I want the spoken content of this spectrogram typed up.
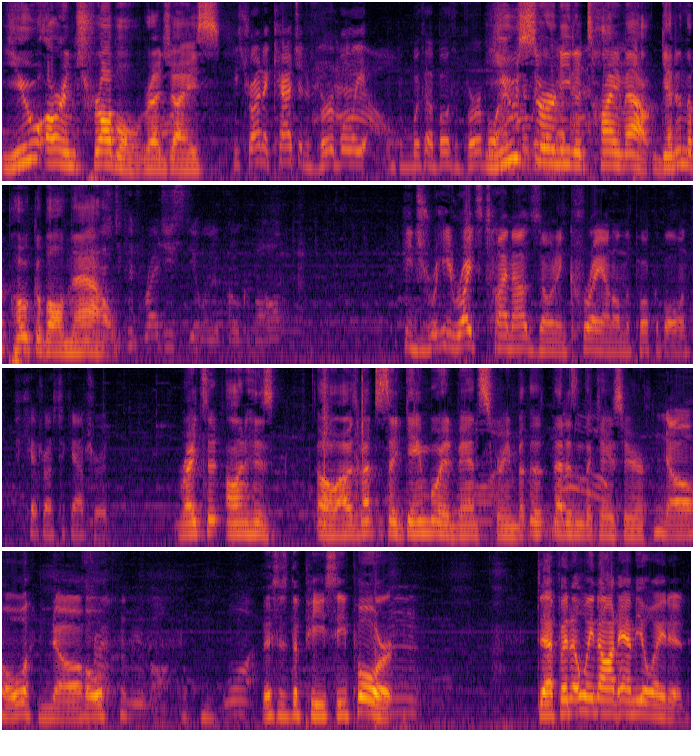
You are in trouble, Regice. He's trying to catch it verbally Ow. with uh, both verbal. You, physical sir, need a timeout. Get in the Pokeball now. Managed to catch Reggie stealing the Pokeball. He he writes timeout zone in crayon on the Pokeball and tries to capture it. Writes it on his. Oh, I was about to say Game Boy Advance screen, but th- that isn't the case here. No, no. Premier ball. One. This is the PC port. Definitely not emulated.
